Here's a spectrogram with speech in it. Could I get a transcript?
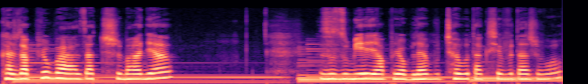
Każda próba zatrzymania, zrozumienia problemu, czemu tak się wydarzyło,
